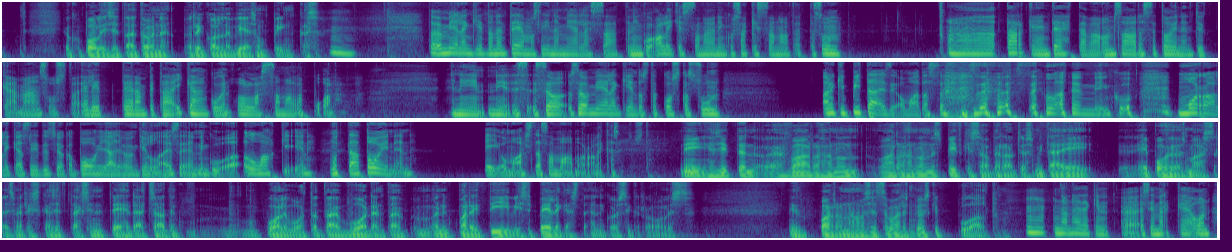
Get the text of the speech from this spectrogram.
joku poliisi tai toinen rikollinen vie sun pinkkas. Mm. Toi on mielenkiintoinen teema siinä mielessä, että niin kuin Alikin sanoi ja niin kuin säkin sanot, että sun ää, tärkein tehtävä on saada se toinen tykkäämään susta. Eli teidän pitää ikään kuin olla samalla puolella. Niin, niin se, on, se on mielenkiintoista, koska sun ainakin pitäisi omata se, se, sellainen niin kuin moraalikäsitys, joka pohjaa jonkinlaiseen niin kuin lakiin. Mutta tämä toinen ei omaa sitä samaa moraalikäsitystä. Niin, ja sitten vaarahan on, vaarahan on pitkissä operaatioissa, mitä ei, ei Pohjoismaassa esimerkiksi käsittääkseni tehdä, että sä oot niin puoli vuotta tai vuoden tai niin pari tiiviisti pelkästään niin jossakin roolissa. Niin vaarana on se, että sä vahdit myöskin puolta. Mm, no näitäkin ö, esimerkkejä on.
